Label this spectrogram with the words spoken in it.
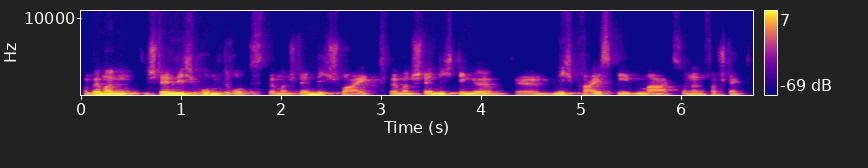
Und wenn man ständig rumdruckst, wenn man ständig schweigt, wenn man ständig Dinge äh, nicht preisgeben mag, sondern versteckt,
